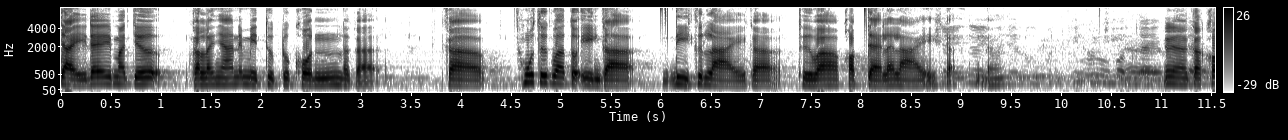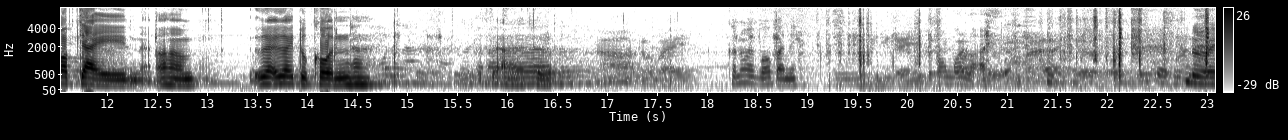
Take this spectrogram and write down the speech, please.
ใจได้มาเจอกัลยาณมิตรทุกๆคนแล้วก็ก็รู้สึกว่าตัวเองก็ดีขึ้นหลายก็ถือว่าขอบใจหลายๆก็นะ ขอบใจ เออ ก็ขอบใจเอ่อเอื้อเอื้อยทุกคนสาธุอ้าวต่อไปขน้อยบ่บัดนี้ยังไงต้องมาหลายมาหลายเจอโดย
